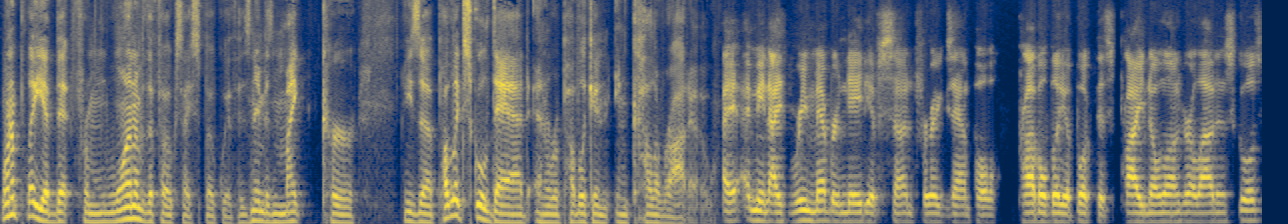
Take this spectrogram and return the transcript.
I want to play you a bit from one of the folks I spoke with. His name is Mike Kerr. He's a public school dad and a Republican in Colorado. I, I mean, I remember Native Son, for example, probably a book that's probably no longer allowed in schools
